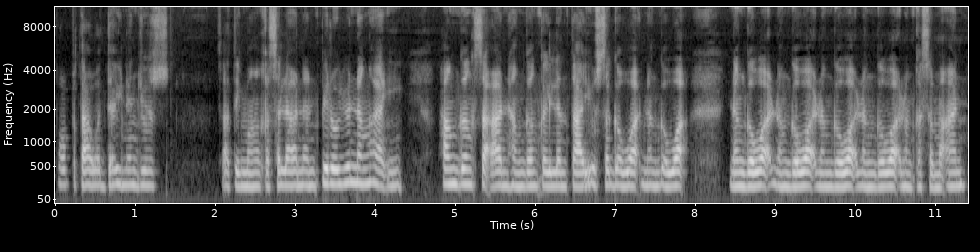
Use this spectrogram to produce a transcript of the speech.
mapapatawad tayo ng Diyos sa ating mga kasalanan. Pero yun na nga eh, hanggang saan, hanggang kailan tayo sa gawa ng gawa, ng gawa, ng gawa, ng gawa, ng gawa, ng kasamaan.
